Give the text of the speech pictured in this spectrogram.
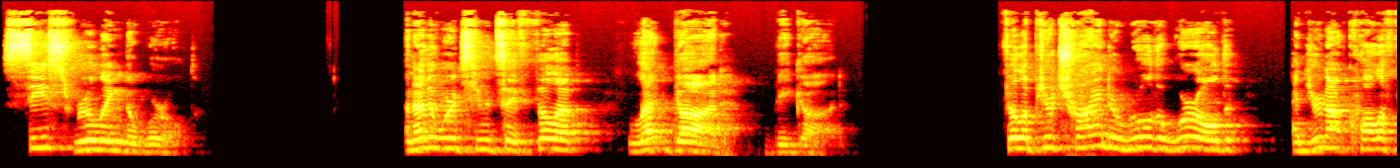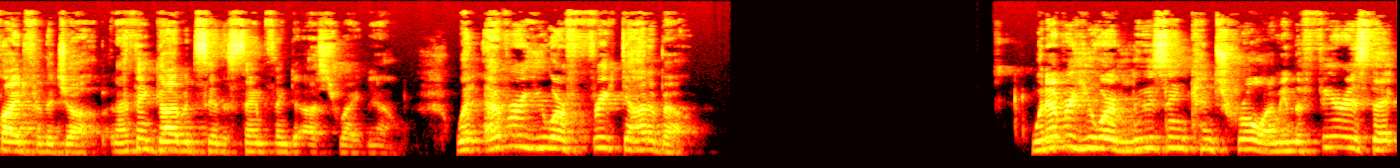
cease ruling the world. In other words, he would say, Philip, let God be God. Philip, you're trying to rule the world and you're not qualified for the job. And I think God would say the same thing to us right now. Whatever you are freaked out about, whenever you are losing control, I mean, the fear is that,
